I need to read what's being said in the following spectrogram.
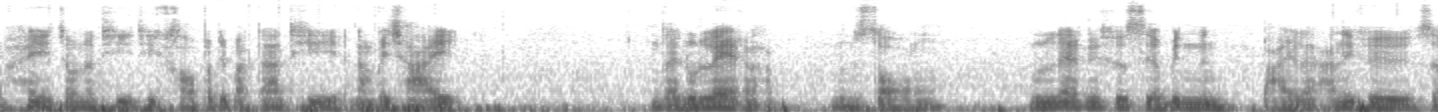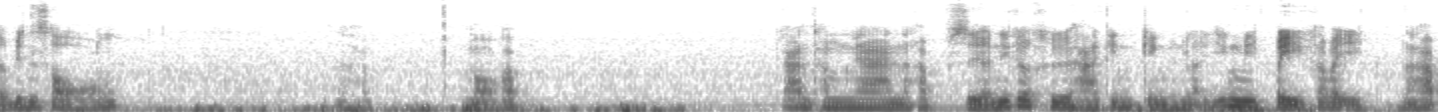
ำให้เจ้าหน้าที่ที่เขาปฏิบัติหน้าที่นำไปใช้ ตั้งแต่รุ่นแรกนะครับ รุ่นสองรุ่นแรกนี่คือเสือบินหนึ่งไปแล้ว อันนี้คือเสือบินสองนะครับเหมาะกับการทำงานนะครับ เสือนี่ก็คือหากินเก่งอยู่แล้วยิ่งมีปีกเข้าไปอีกนะครับ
